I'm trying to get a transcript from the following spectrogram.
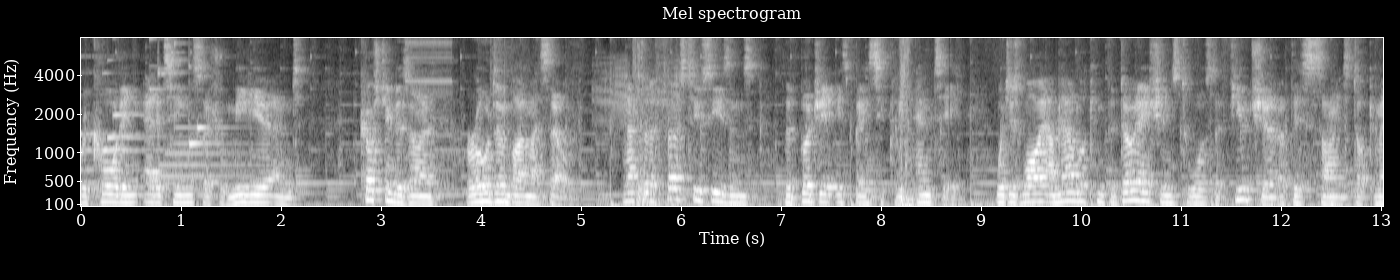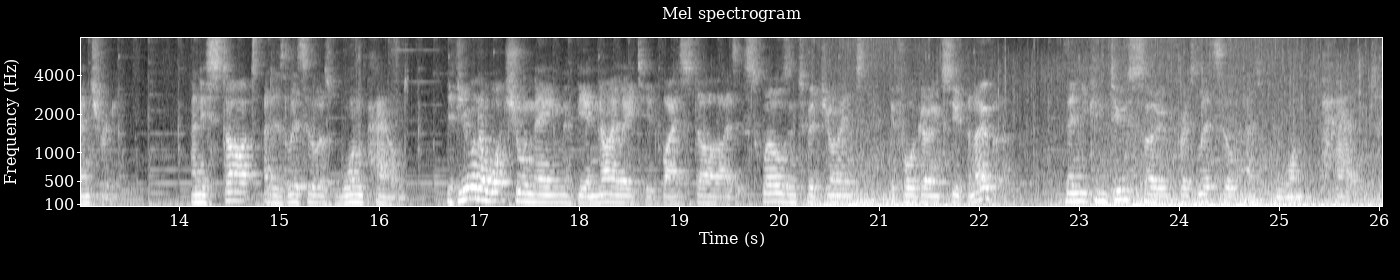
recording, editing, social media, and costume design are all done by myself. And after the first two seasons, the budget is basically empty, which is why I'm now looking for donations towards the future of this science documentary. And they start at as little as one pound. If you want to watch your name be annihilated by a star as it swells into a giant before going supernova, then you can do so for as little as one pound.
